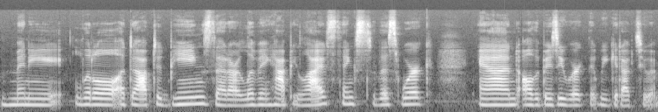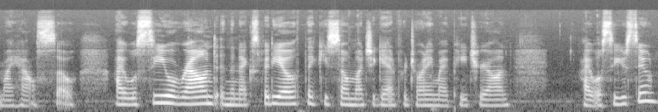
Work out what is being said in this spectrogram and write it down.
many little adopted beings that are living happy lives thanks to this work and all the busy work that we get up to at my house. So I will see you around in the next video. Thank you so much again for joining my Patreon. I will see you soon.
